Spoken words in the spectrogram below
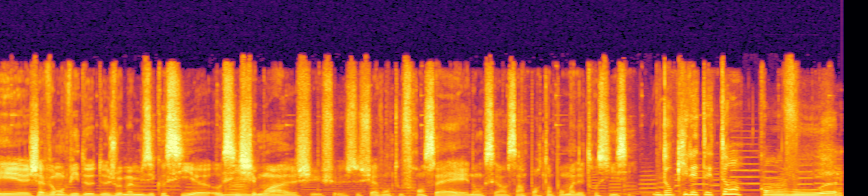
et j'avais envie de, jouer ma musique aussi, euh, aussi chez moi. Je, suis avant tout français et donc c'est important pour moi d'être aussi ici. Donc il était temps qu'on vous euh,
